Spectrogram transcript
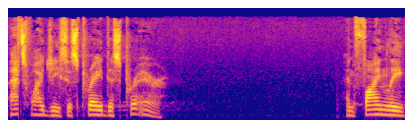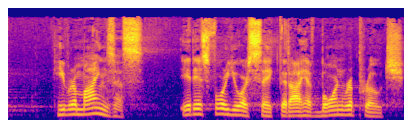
That's why Jesus prayed this prayer. And finally, he reminds us it is for your sake that I have borne reproach,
